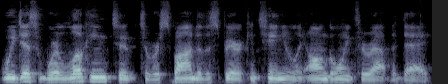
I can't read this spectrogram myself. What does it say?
We just we're looking to to respond to the spirit continually ongoing throughout the day.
